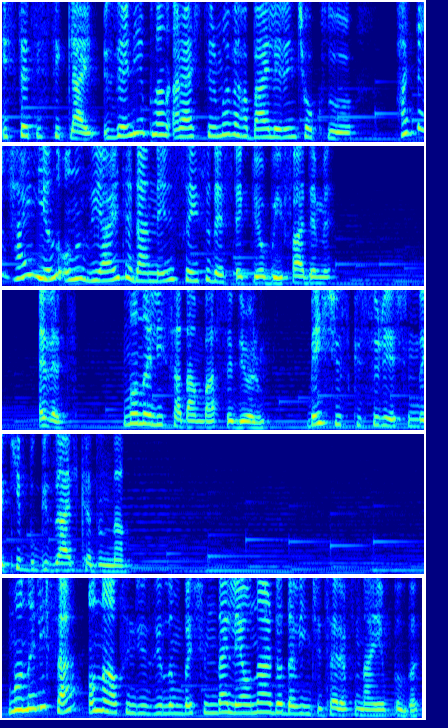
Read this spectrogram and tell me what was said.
İstatistikler, üzerine yapılan araştırma ve haberlerin çokluğu, hatta her yıl onu ziyaret edenlerin sayısı destekliyor bu ifademi. Evet, Mona Lisa'dan bahsediyorum. 500 küsür yaşındaki bu güzel kadından. Mona Lisa 16. yüzyılın başında Leonardo da Vinci tarafından yapıldı.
